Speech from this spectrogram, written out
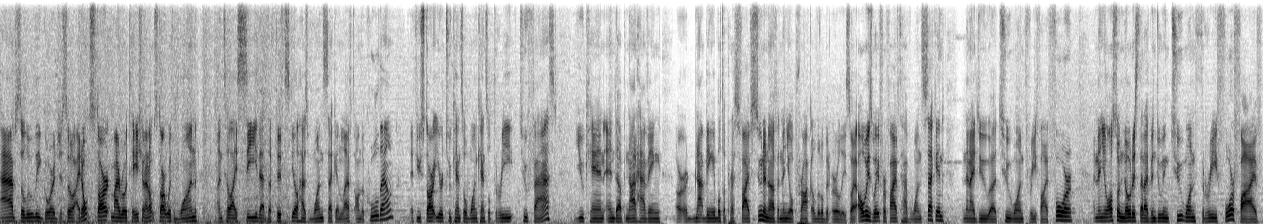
Absolutely gorgeous. So I don't start my rotation. I don't start with one until I see that the fifth skill has one second left on the cooldown. If you start your two cancel, one cancel, three too fast, you can end up not having or not being able to press five soon enough, and then you'll proc a little bit early. So I always wait for five to have one second, and then I do uh, two, one, three, five, four. And then you'll also notice that I've been doing 2, 1, 3, 4, 5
